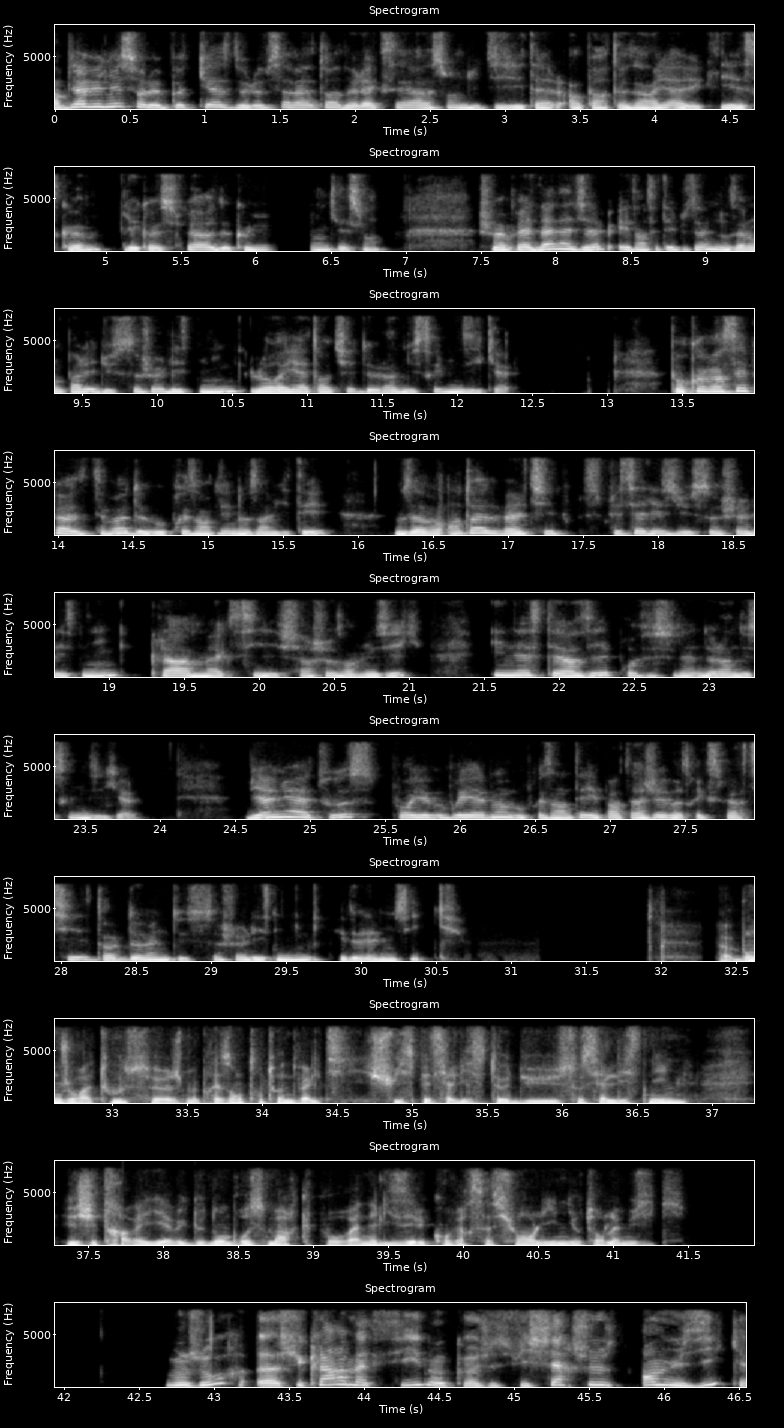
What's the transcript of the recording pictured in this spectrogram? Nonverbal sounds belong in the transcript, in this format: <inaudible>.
Alors, bienvenue sur le podcast de l'Observatoire de l'accélération du digital en partenariat avec l'ISCOM, l'École supérieure de communication. Je m'appelle Dana Diep et dans cet épisode, nous allons parler du social listening, l'oreille attentive de l'industrie musicale. Pour commencer, permettez-moi de vous présenter nos invités. Nous avons Antoine Valti, spécialiste du social listening, Clara Maxi, chercheuse en musique, Inès Terzi, professionnelle de l'industrie musicale. Bienvenue à tous. Pourriez-vous brièvement vous présenter et partager votre expertise dans le domaine du social listening et de la musique? Euh, Bonjour à tous, euh, je me présente Antoine Valti, je suis spécialiste du social listening et j'ai travaillé avec de nombreuses marques pour analyser les conversations en ligne autour de la musique. Bonjour, euh, je suis Clara Maxi, donc je suis chercheuse en musique.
